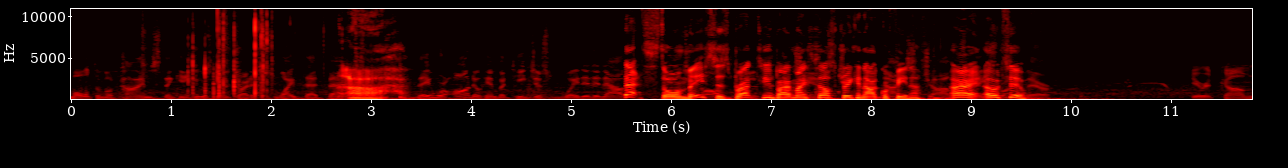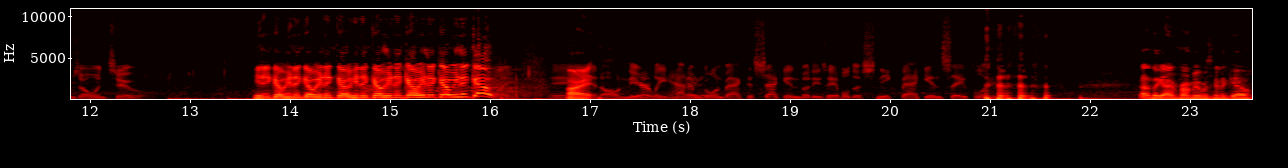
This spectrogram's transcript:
multiple times thinking he was going to try to swipe that back. Ah. They were onto him, but he just waited it out. That stolen base is brought to you by myself chance. drinking Aquafina. job All right, base 0-2. Here it comes, 0 2. He didn't go. He didn't go. He didn't go. He didn't go. He didn't go. He didn't go. He didn't go. All right. Oh, nearly had him going back to second, but he's able to sneak back in safely. Thought the guy in front of me was gonna go.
